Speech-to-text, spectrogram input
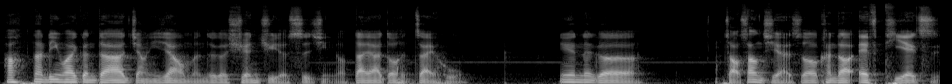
好，那另外跟大家讲一下我们这个选举的事情哦，大家都很在乎，因为那个早上起来的时候看到 FTX，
